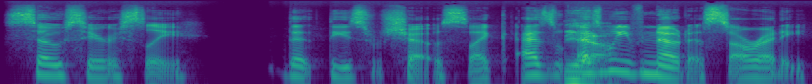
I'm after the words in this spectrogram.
so seriously that these shows like as as we've noticed already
